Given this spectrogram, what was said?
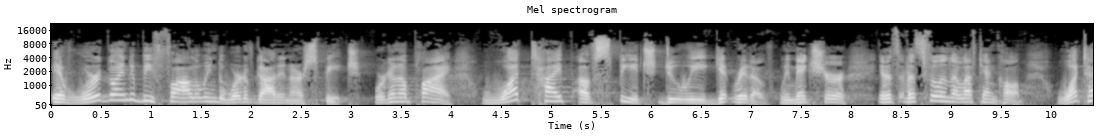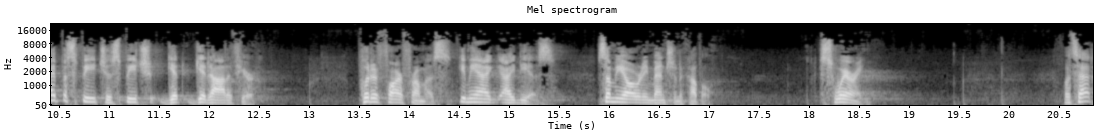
If we're going to be following the Word of God in our speech, we're going to apply what type of speech do we get rid of? We make sure, let's, let's fill in the left hand column. What type of speech is speech get, get out of here? Put it far from us. Give me ideas. Some of you already mentioned a couple. Swearing. What's that?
